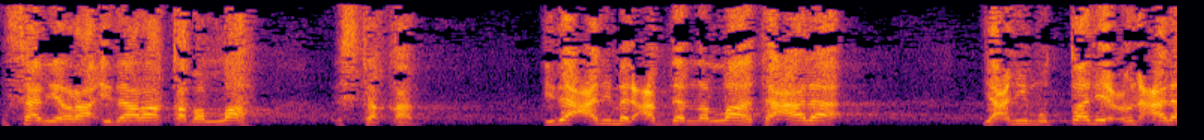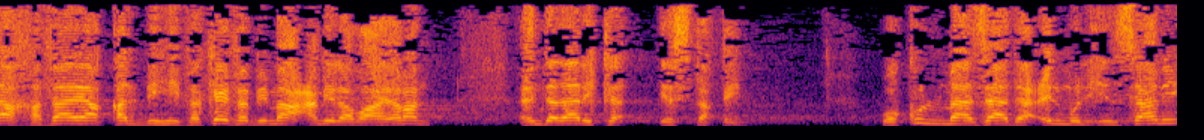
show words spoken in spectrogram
إنسان يرى إذا راقب الله استقام. إذا علم العبد أن الله تعالى يعني مطلع على خفايا قلبه فكيف بما عمل ظاهرا؟ عند ذلك يستقيم. وكل ما زاد علم الإنسان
